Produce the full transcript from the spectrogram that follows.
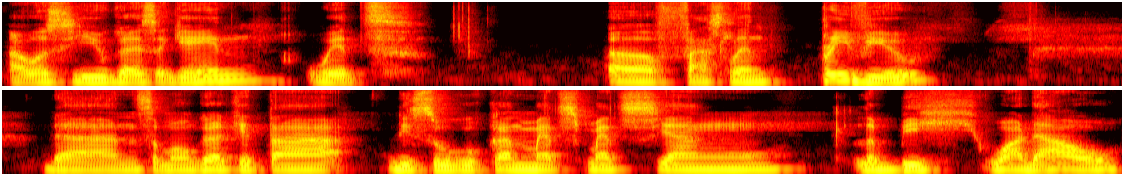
I will see you guys again with a Fastlane preview. Dan semoga kita disuguhkan match-match yang lebih wadaw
